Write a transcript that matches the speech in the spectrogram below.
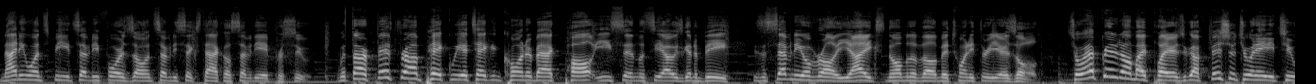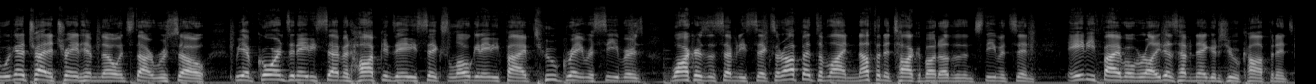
91 speed, 74 zone, 76 tackle, 78 pursuit. With our fifth round pick, we are taking cornerback Paul Eason. Let's see how he's going to be. He's a 70 overall. Yikes. Normal development, 23 years old. So I upgraded all my players. We got Fisher to an 82. We're going to try to trade him, though, and start Rousseau. We have Gordon's an 87, Hopkins 86, Logan 85. Two great receivers. Walker's a 76. Our offensive line, nothing to talk about other than Stevenson. 85 overall. He does have negative two confidence,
